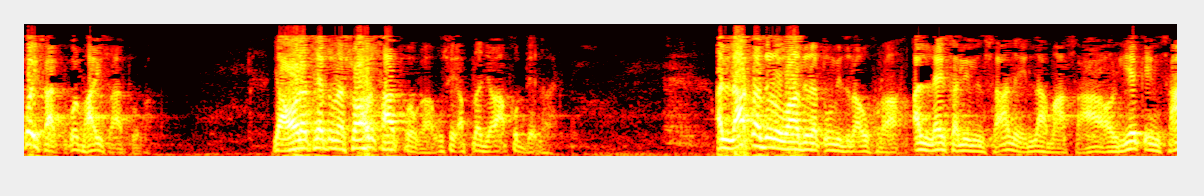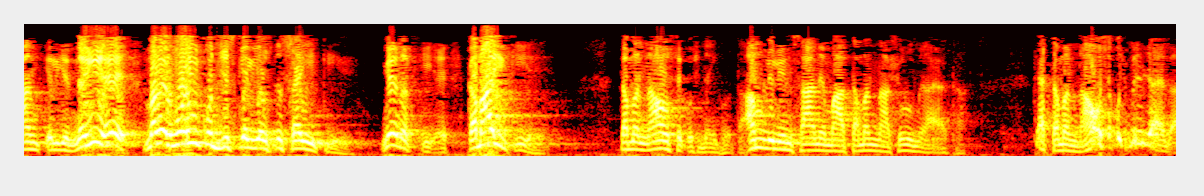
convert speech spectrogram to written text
کوئی ساتھ کوئی بھائی ساتھ ہوگا۔ یا عورت ہے تو نہ شوہر ساتھ ہوگا، اسے اپنا جواب خود دینا ہے۔ اللہ کا در وادر تم ادرا اخرا۔ اللہ سلیل انسان ہے اللہ ماسا اور یہ کہ انسان کے لیے نہیں ہے، مگر وہی کچھ جس کے لیے اس نے صحیح کی ہے۔ محنت کی ہے، کمائی کی ہے۔ تمناؤں سے کچھ نہیں ہوتا۔ امل انسان ماں تمنا شروع میں آیا تھا۔ کیا تمناؤں سے کچھ مل جائے گا؟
